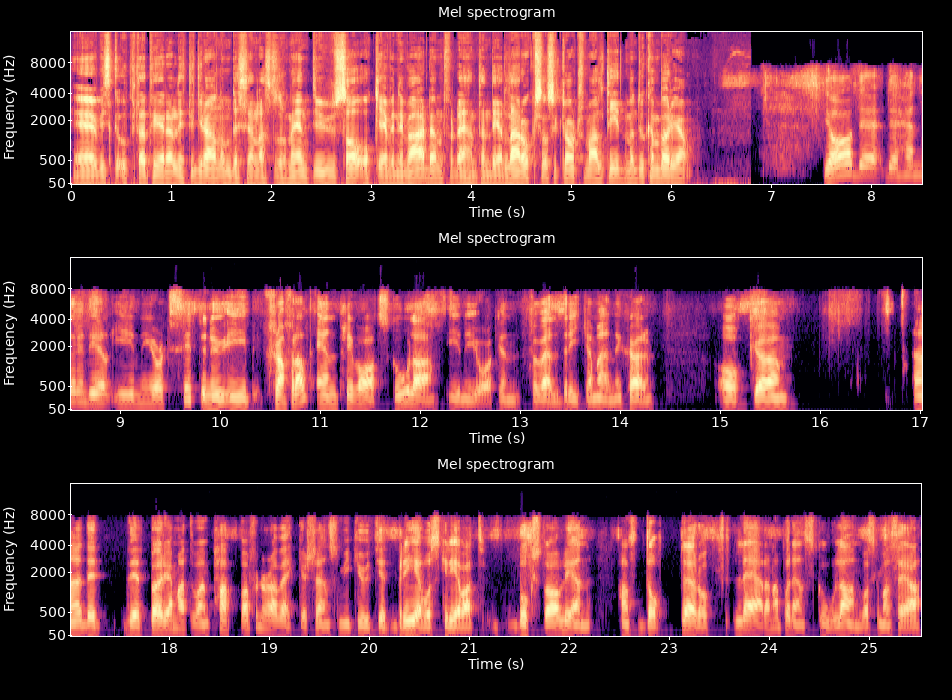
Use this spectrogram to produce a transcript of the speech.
Eh, vi ska uppdatera lite grann om det senaste som hänt i USA och även i världen, för det har hänt en del där också såklart som alltid, men du kan börja. Ja, det, det händer en del i New York City nu, i framförallt en privatskola i New York för väldigt rika människor. Och uh, det, det började med att det var en pappa för några veckor sedan som gick ut i ett brev och skrev att bokstavligen hans dotter och lärarna på den skolan, vad ska man säga,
